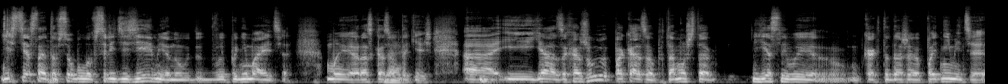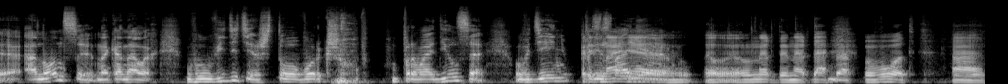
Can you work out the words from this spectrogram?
Естественно, это все было в Средиземье, ну, вы понимаете, мы рассказываем да. такие вещи. А, и я захожу, показываю, потому что если вы как-то даже поднимете анонсы на каналах, вы увидите, что воркшоп проводился в день признания... ЛНР, ДНР, да. да. Вот. А,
